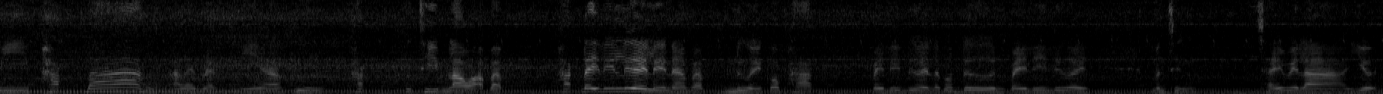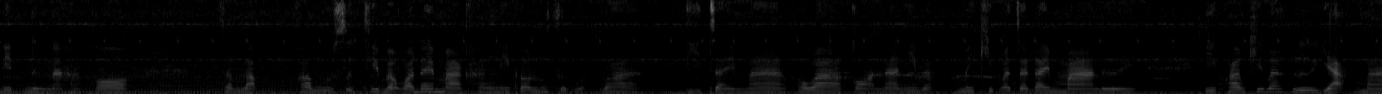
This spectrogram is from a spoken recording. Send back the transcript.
มีพักบ้างอะไรแบบนี้นะคือพักคือทีมเราอะแบบพักได้เรื่อย ๆ เลยนะแบบเหนื่อยก็พักไปเรื่อยๆ แล้วก็เดินไปเรื่อย ๆ มันถึงใช้เวลาเยอะนิดนึงนะคะ ก็สำหรับ ความรู้สึกที่แบบว่าได้มาครั้งนี้ก็รู้สึกแบบว่าดีใจมาก เพราะว่าก่อนหน้านี้แบบไม่คิดว่าจะได้มาเลย มีความคิดว่าคืออยากมา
